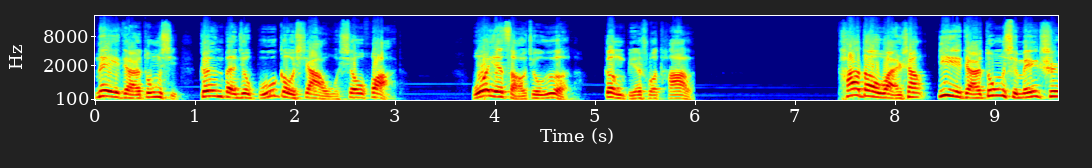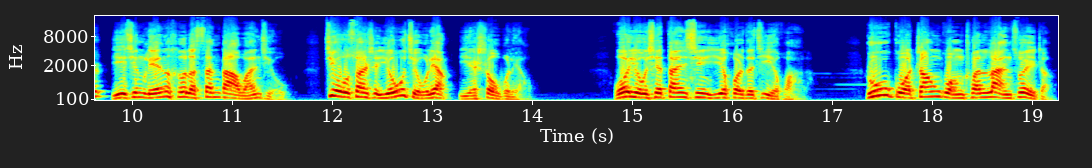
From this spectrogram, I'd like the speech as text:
那点东西根本就不够下午消化的。我也早就饿了，更别说他了。他到晚上一点东西没吃，已经连喝了三大碗酒，就算是有酒量也受不了。我有些担心一会儿的计划了。如果张广川烂醉着，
